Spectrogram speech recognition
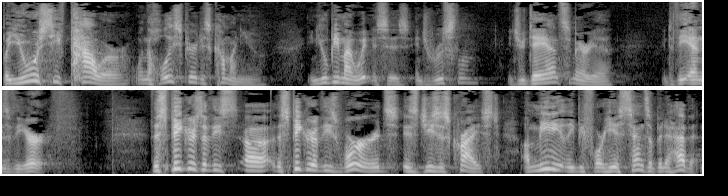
But you will receive power when the Holy Spirit has come on you, and you'll be my witnesses in Jerusalem, in Judea and Samaria, and to the ends of the earth. The, speakers of these, uh, the speaker of these words is Jesus Christ immediately before he ascends up into heaven.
